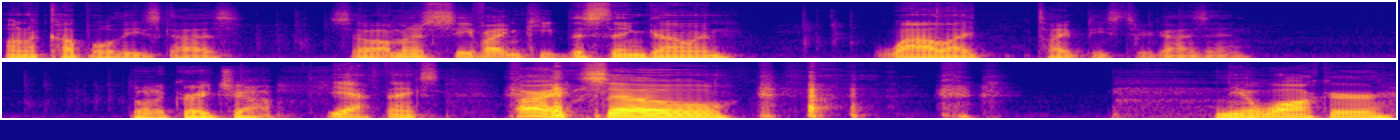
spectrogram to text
on a couple of these guys. So I'm gonna see if I can keep this thing going while I type these two guys in. Doing a great job. Yeah, thanks. All right, so Neil Walker,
